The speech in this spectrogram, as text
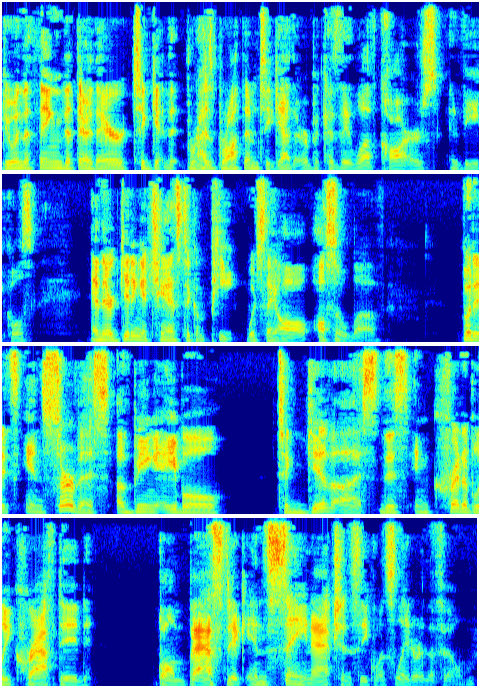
doing the thing that they're there to get that has brought them together because they love cars and vehicles and they're getting a chance to compete, which they all also love. But it's in service of being able to give us this incredibly crafted bombastic, insane action sequence later in the film.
